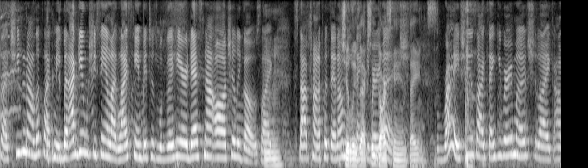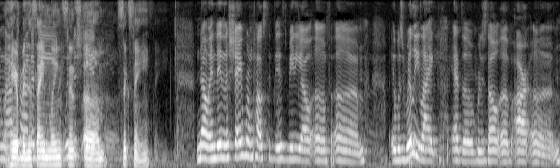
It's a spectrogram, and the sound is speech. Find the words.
like she do not look like me, but I get what she's saying. Like light skinned bitches with good hair. That's not all Chilli goes. Like, stop trying to put that on me. Chilli's Thank you actually dark much. skinned. Thanks. Right. She was like, "Thank you very much." Like, I'm not. Hair been the same length since um, sixteen. No, and then the shade room posted this video of um, it was really like as a result of our um.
